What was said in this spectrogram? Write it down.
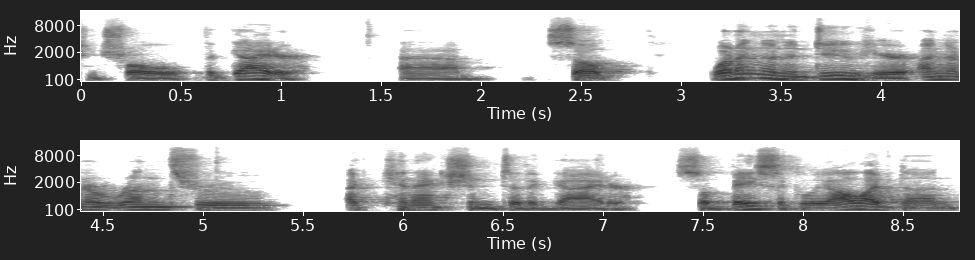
control the guider. Uh, so what I'm going to do here, I'm going to run through a connection to the guider. So basically all I've done,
